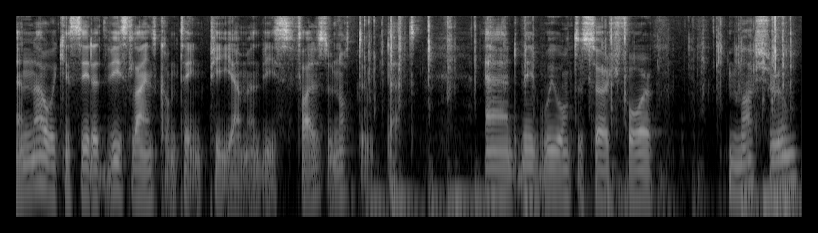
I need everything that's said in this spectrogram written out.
And now we can see that these lines contain pm and these files do not do that. And maybe we want to search for mushroom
